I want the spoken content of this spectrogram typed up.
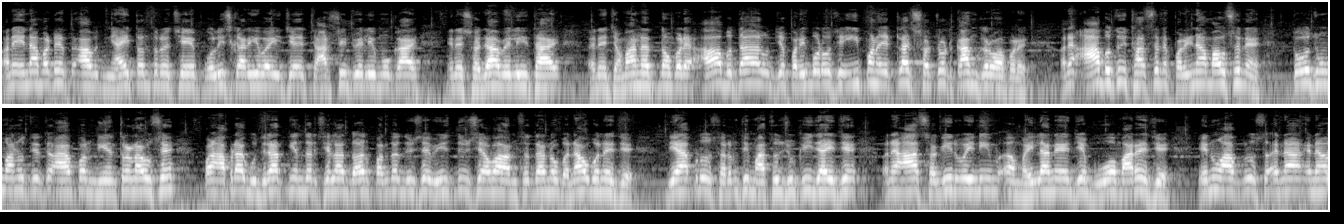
અને એના માટે આ ન્યાયતંત્ર છે, પોલીસ કાર્યવાહી છે, ચાર્જશીટ વહેલી મુકાય, એને સજા વહેલી થાય, અને જમાનત ન પડે આ બધા જે પરિબળો છે એ પણ એટલા જ સચોટ કામ કરવા પડે. અને આ બધું થશે ને, પરિણામ આવશે ને, તો જ હું માનું કે આ પર નિયંત્રણ આવશે. પણ આપણા ગુજરાતની અંદર છેલ્લા દર પંદર દિવસે, વીસ દિવસે આવા અંધશ્રદ્ધાનો બનાવ બને છે. જે આપણું શરમથી માથું ઝૂકી જાય છે અને આ સગીર વયની મહિલાને જે ભૂવો મારે છે એનું આપણું એના એના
